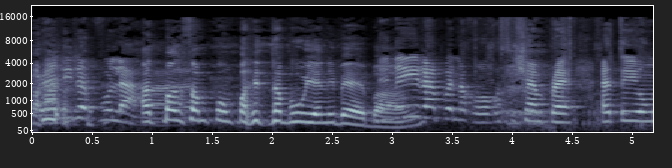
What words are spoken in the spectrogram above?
Ready na po lahat. At pang sampung palit na buya ni Beba. Hindi, nahihirapan ako kasi syempre, ito yung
